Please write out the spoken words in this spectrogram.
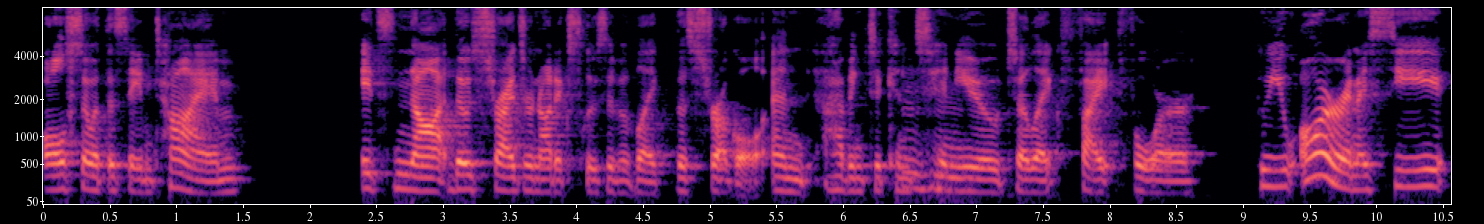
also at the same time it's not those strides are not exclusive of like the struggle and having to continue to like fight for who you are and i see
